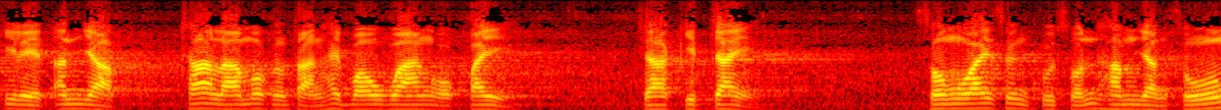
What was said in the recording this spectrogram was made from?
กิเลสอันหยาบชาลามกต่างๆ ให้เบาบางออกไป จากกิจใจ ทรงไว้ซึ่งกุศลธรรมอย่างสูง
